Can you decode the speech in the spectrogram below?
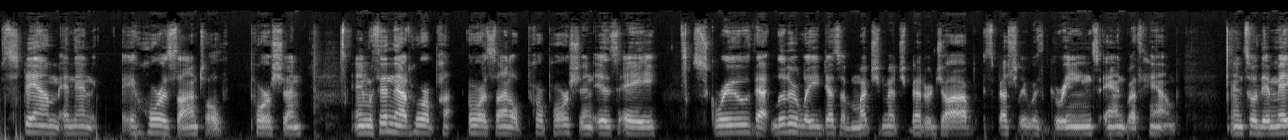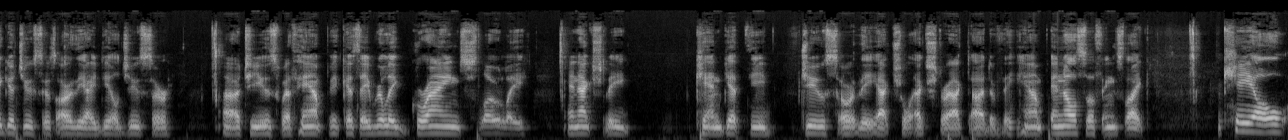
stem and then a horizontal portion. And within that hor- horizontal proportion is a screw that literally does a much, much better job, especially with greens and with hemp. And so the omega juicers are the ideal juicer uh, to use with hemp because they really grind slowly and actually can get the juice or the actual extract out of the hemp. And also things like kale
